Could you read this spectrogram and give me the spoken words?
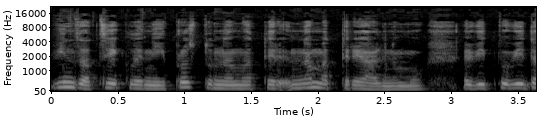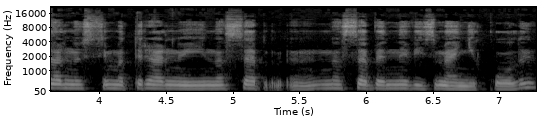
Він зациклений просто на, матері... на матеріальному. Відповідальності матеріальної на себе, на себе не візьме ніколи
